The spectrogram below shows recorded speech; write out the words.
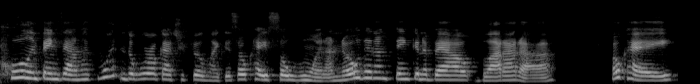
pulling things out. I'm like, what in the world got you feeling like this? Okay, so one, I know that I'm thinking about blah, blah, blah. Okay.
